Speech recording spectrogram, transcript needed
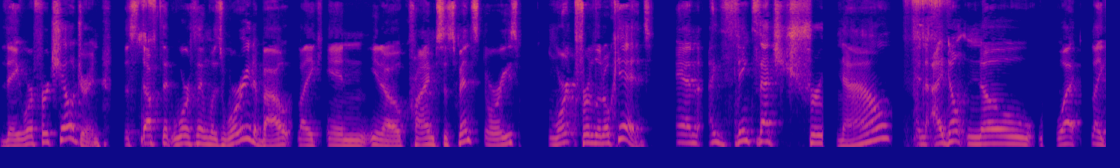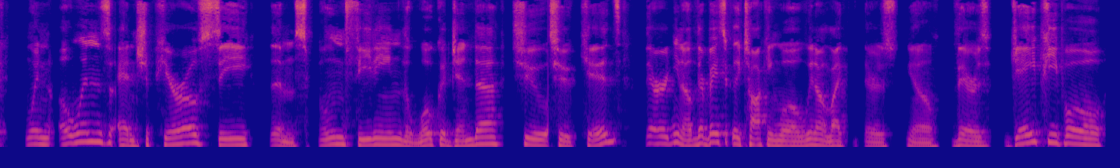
they were for children. The stuff that Wertham was worried about, like in, you know, crime suspense stories, weren't for little kids. And I think that's true now. And I don't know what, like, when Owens and Shapiro see them spoon feeding the woke agenda to to kids, they're you know they're basically talking. Well, we don't like there's you know there's gay people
